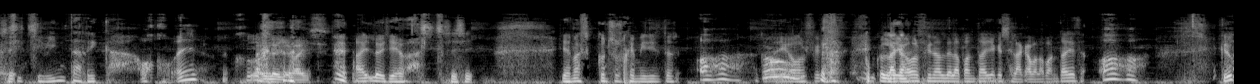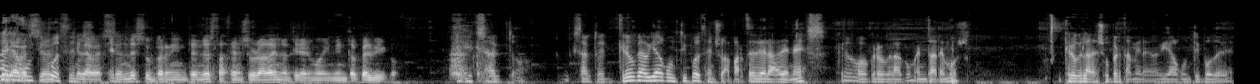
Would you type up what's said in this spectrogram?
Chichivinta rica. Ojo, ¿eh? Ojo. Ahí lo lleváis. Ahí lo llevas. Sí, sí. Y además con sus gemiditos. ¡Ah! Cuando llegamos al final, cuando La llegamos al final de la pantalla, que se le acaba la pantalla, dice ¡Ah! Creo que hay la algún versión, tipo de que censura. la versión de Super Nintendo está censurada y no tiene el movimiento pélvico. Exacto, exacto. Creo que había algún tipo de censura, aparte de la de NES, que luego creo que la comentaremos. Creo que la de Super también había algún tipo de,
